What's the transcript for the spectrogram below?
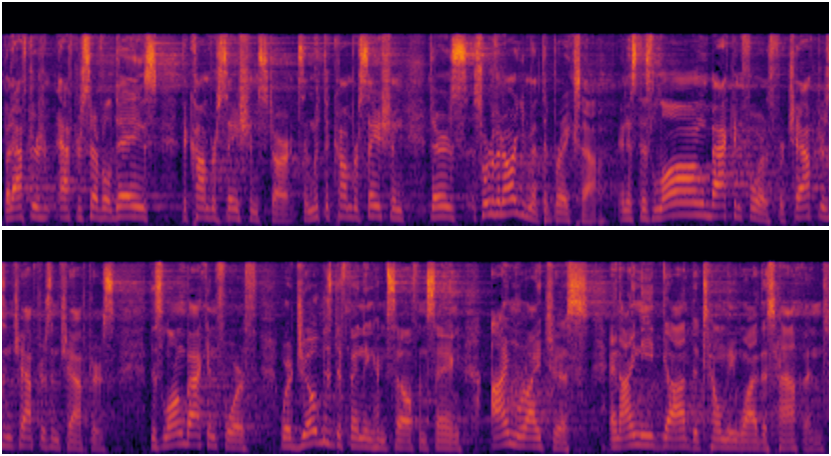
But after, after several days, the conversation starts. And with the conversation, there's sort of an argument that breaks out. And it's this long back and forth for chapters and chapters and chapters. This long back and forth where Job is defending himself and saying, I'm righteous and I need God to tell me why this happened.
